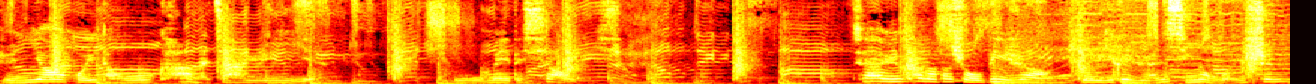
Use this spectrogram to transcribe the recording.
人妖回头看了佳瑜一眼，妩媚的笑了一下。佳瑜看到他手臂上有一个圆形的纹身，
